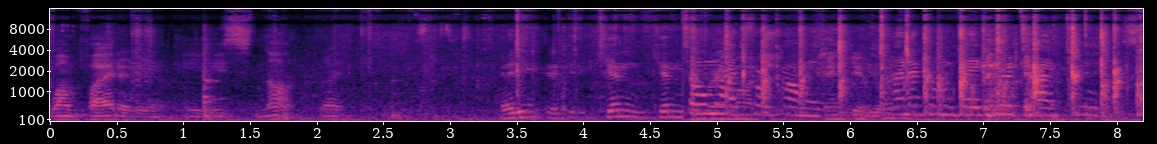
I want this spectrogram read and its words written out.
one fighter is not right. Eddie, uh, can, can. so much for coming. Thank you. And accommodating your time too. So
